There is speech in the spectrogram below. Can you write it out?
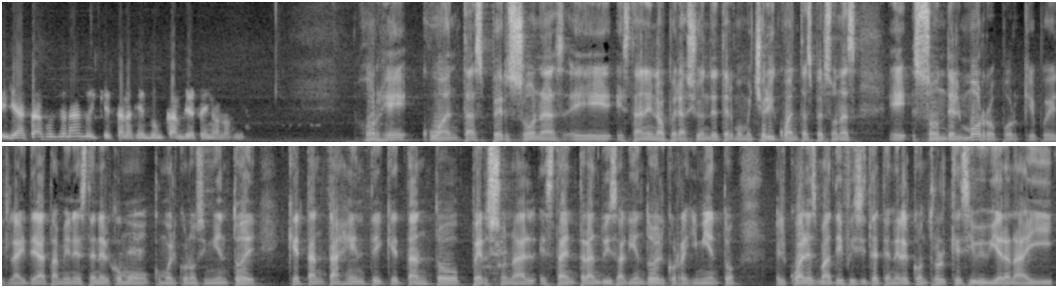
que ya está funcionando y que están haciendo un cambio de tecnología. Jorge, ¿cuántas personas eh, están en la operación de termomechero y cuántas personas eh, son del morro? Porque pues la idea también es tener como, como el conocimiento de qué tanta gente, qué tanto personal está entrando y saliendo del corregimiento, el cual es más difícil de tener el control que si vivieran ahí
